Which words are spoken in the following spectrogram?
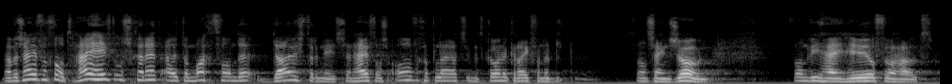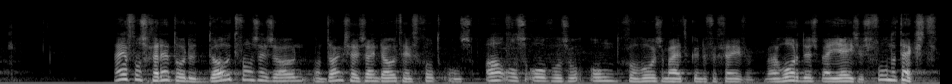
Maar we zijn van God. Hij heeft ons gered uit de macht van de duisternis. En hij heeft ons overgeplaatst in het koninkrijk van, het, van zijn zoon. Van wie hij heel veel houdt. Hij heeft ons gered door de dood van zijn zoon. Want dankzij zijn dood heeft God ons al onze ongehoorzaamheid kunnen vergeven. Wij horen dus bij Jezus. Volgende tekst.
